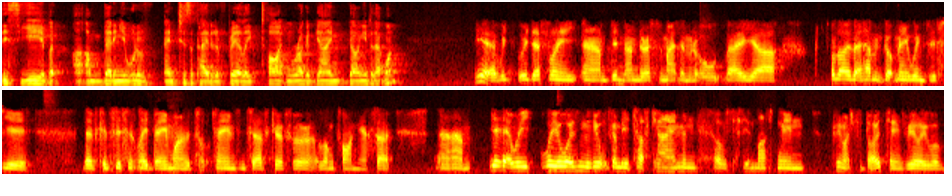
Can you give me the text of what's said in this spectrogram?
this year, but I'm betting you would have anticipated a fairly tight and rugged game going into that one. Yeah, we we definitely um, didn't underestimate them at all. They, uh, although they haven't got many wins this year, they've consistently been one of the top teams in South Africa for a long time now. So, um, yeah, we we always knew it was going to be a tough game, and obviously a must win, pretty much for both teams. Really, we're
